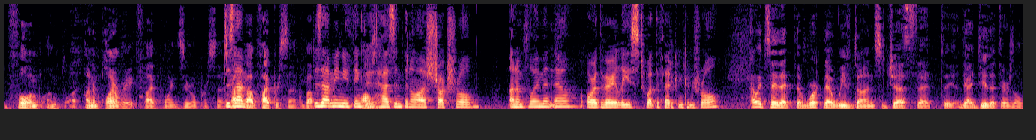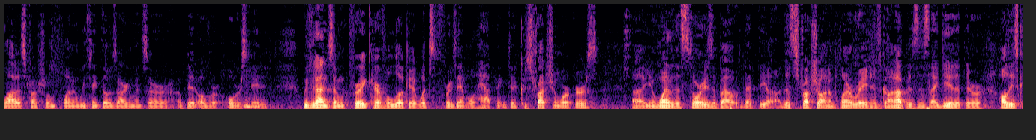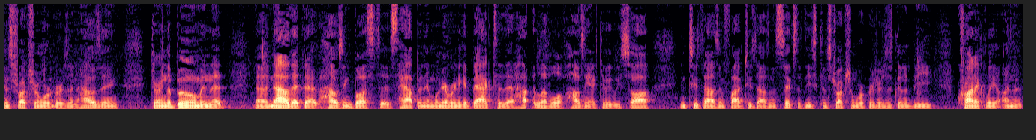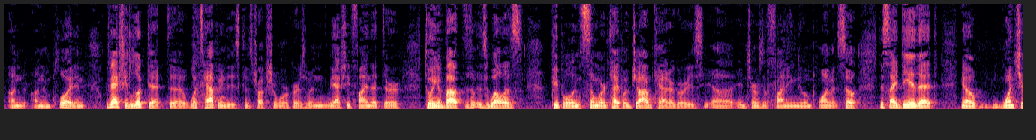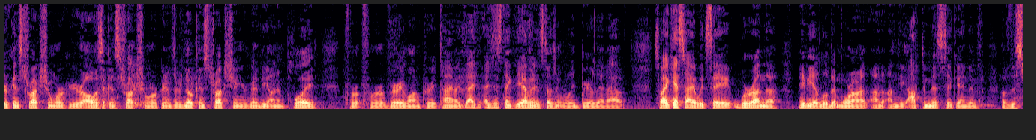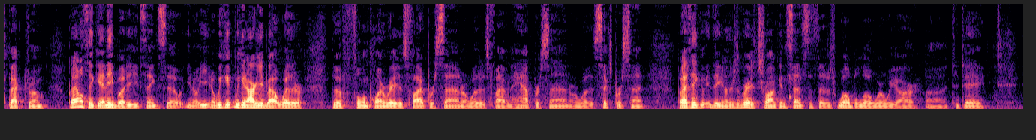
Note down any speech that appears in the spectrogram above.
full un- un- unemployment rate, 5.0%. Does that, about 5%. About does that mean you think there hasn't been a lot of structural unemployment now, or at the very least, what the Fed can control? I would say that the work that we've done suggests that the, the idea that there's a lot of structural employment, we think those arguments are a bit over, overstated. We've done some very careful look at what's, for example, happening to construction workers. Uh, you know, one of the stories about that the, uh, the structural unemployment rate has gone up is this idea that there are all these construction workers in housing during the boom, and that uh, now that that housing bust has happened, and we're never going to get back to that level of housing activity we saw in 2005, 2006 that these construction workers are just going to be chronically un, un, unemployed. And we've actually looked at uh, what's happening to these construction workers, and we actually find that they're doing about as well as people in similar type of job categories uh, in terms of finding new employment. So this idea that you know once you're a construction worker, you're always a construction worker, and if there's no construction, you're going to be unemployed for, for a very long period of time. I, I just think the evidence doesn't really bear that out. So I guess I would say we're on the maybe a little bit more on, on, on the optimistic end of, of the spectrum. But I don't think anybody thinks that you know, you know we can we can argue about whether the full employment rate is five percent or whether it's five and a half percent or whether it's six percent. But I think you know, there's a very strong consensus that it's well below where we are uh, today.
